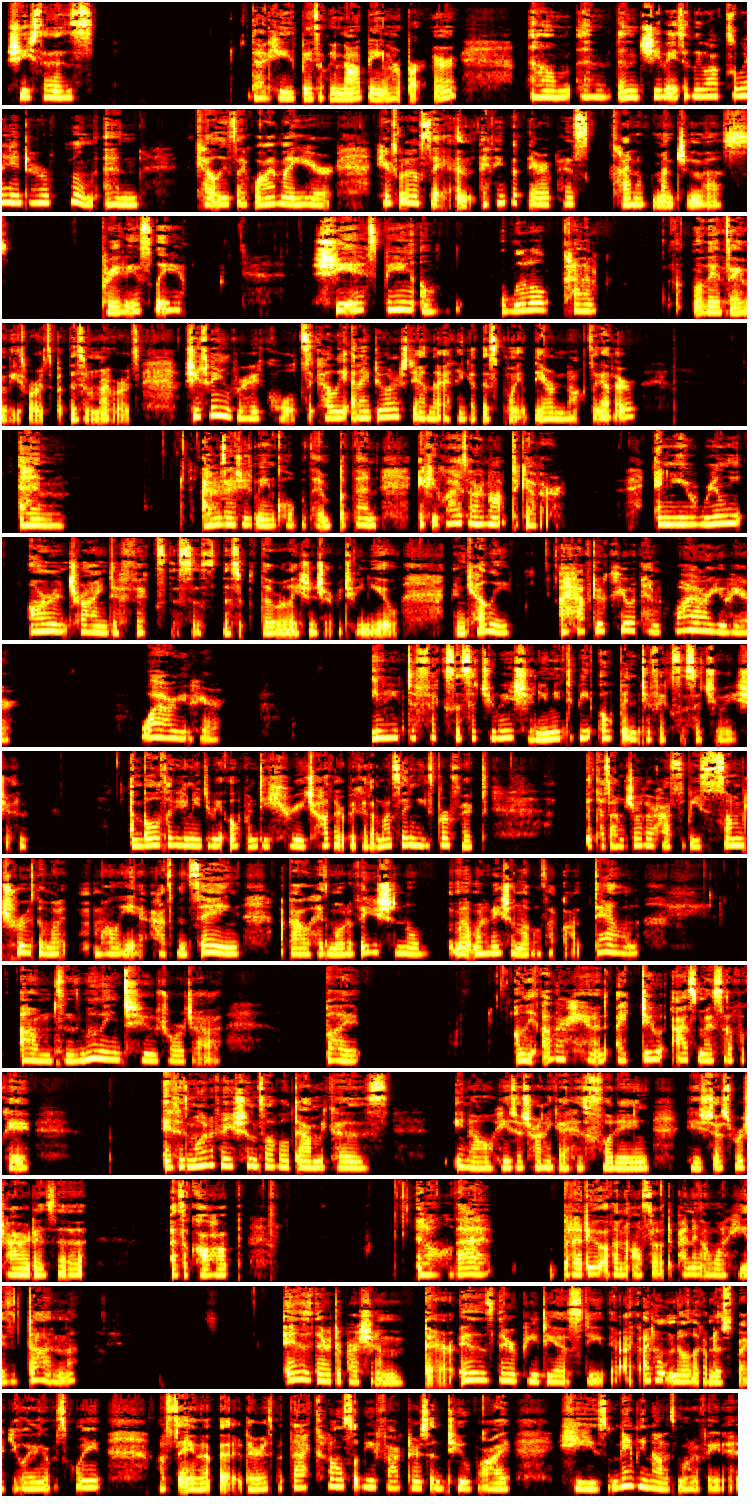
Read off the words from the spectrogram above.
She says that he's basically not being her partner um, and then she basically walks away into her room and Kelly's like, why am I here? Here's what I'll say. And I think the therapist kind of mentioned this previously. She is being a little kind of, well, they didn't say these words, but these are my words. She's being very cold to Kelly. And I do understand that I think at this point they are not together. And I was actually being cold with him. But then if you guys are not together and you really aren't trying to fix this, this, this, the relationship between you and Kelly, I have to agree with him. Why are you here? Why are you here? You need to fix the situation. You need to be open to fix the situation. And both of you need to be open to hear each other because I'm not saying he's perfect because I'm sure there has to be some truth in what Molly has been saying about his motivational motivation levels have gone down um, since moving to Georgia. But on the other hand, I do ask myself, okay, is his motivations level down because you know he's just trying to get his footing? He's just retired as a as a cop and all that but I do then also, depending on what he's done, is there depression there? Is there PTSD there? Like, I don't know. Like, I'm just speculating at this point. I'm not saying that, that there is, but that could also be factors into why he's maybe not as motivated.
